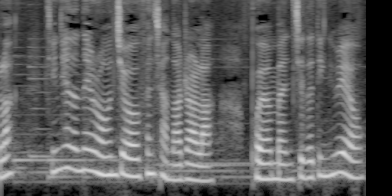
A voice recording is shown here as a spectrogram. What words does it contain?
了，今天的内容就分享到这儿了，朋友们记得订阅哦。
